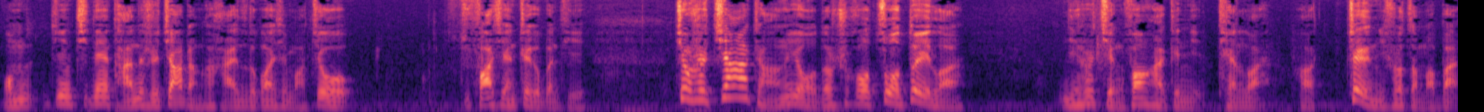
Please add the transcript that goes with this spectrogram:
我们今今天谈的是家长和孩子的关系嘛，就发现这个问题，就是家长有的时候做对了，你说警方还给你添乱啊，这个你说怎么办？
